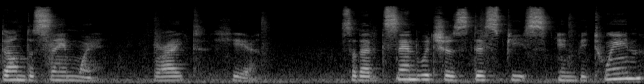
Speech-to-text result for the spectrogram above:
done the same way, right here so that it sandwiches this piece in between.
